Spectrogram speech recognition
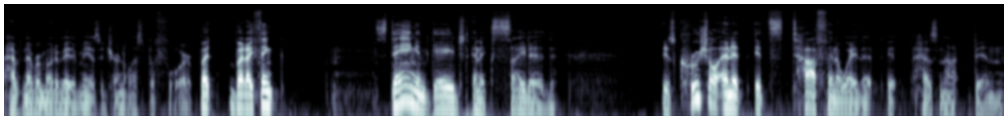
have never motivated me as a journalist before. But but I think staying engaged and excited is crucial and it it's tough in a way that it has not been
